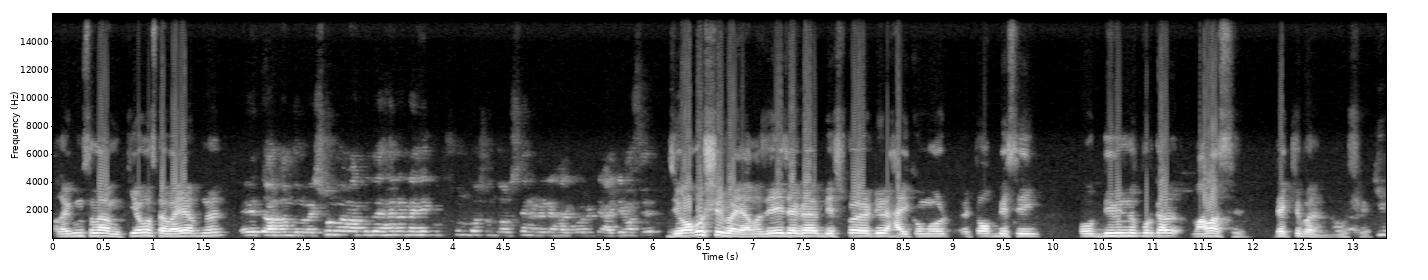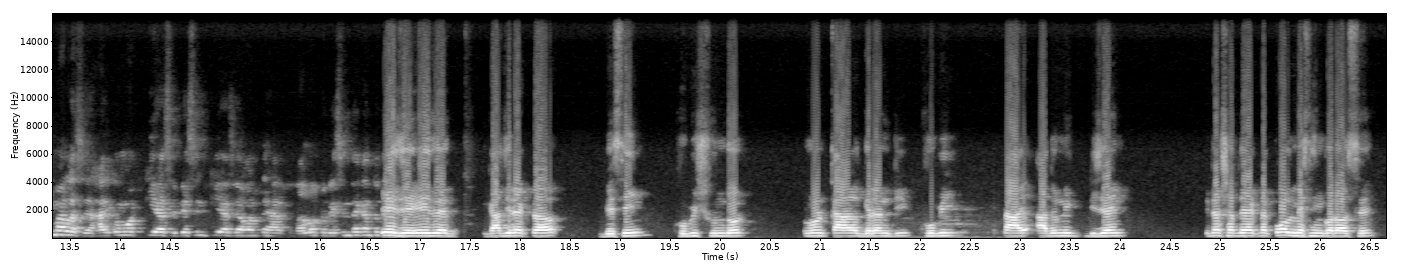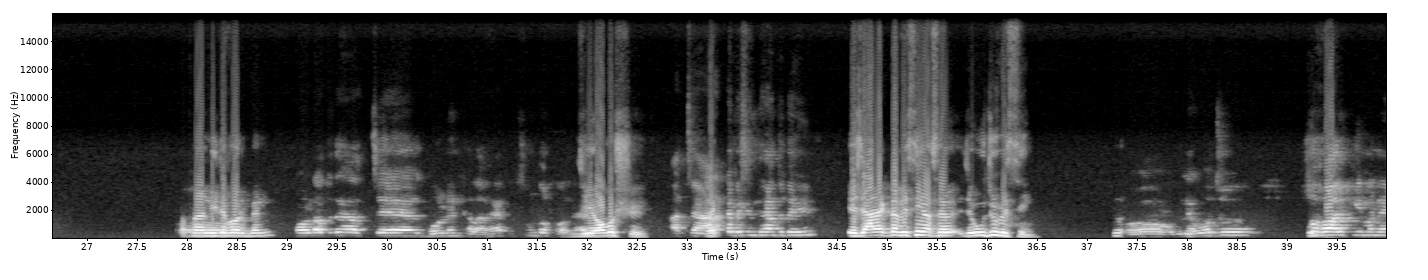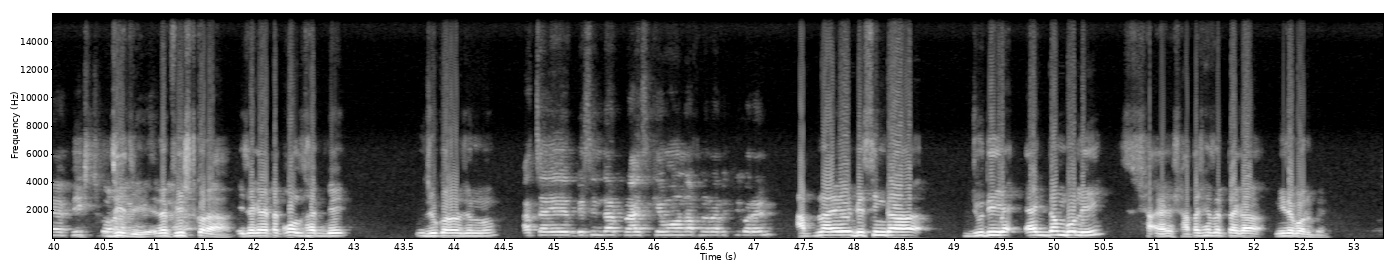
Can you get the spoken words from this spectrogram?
ওয়ালাইকুম সালাম কি অবস্থা ভাই আপনার? এই তো আলহামদুলিল্লাহ ভাই শুনলাম আপনাদের এখানে নাকি খুব সুন্দর সুন্দর স্যানিটারি হাই কোয়ালিটি আইটেম আছে। জি অবশ্যই ভাই আমাদের এই জায়গায় বেস্ট কোয়ালিটির হাই কমোড টপ বেসিং ও বিভিন্ন প্রকার মাল আছে দেখতে পারেন অবশ্যই। কি মাল আছে? হাই কমোড কি আছে? বেসিন কি আছে? আমার ভালো একটা বেসিন দেখান তো। এই যে এই যে গাজীর একটা বেসিং খুবই সুন্দর এবং কালার গ্যারান্টি খুবই আধুনিক ডিজাইন এটার সাথে একটা কল মেশিং করা আছে। আপনারা নিতে পারবেন। কলটা তো দেখা যাচ্ছে গোল্ডেন কালার হ্যাঁ খুব সুন্দর কল জি অবশ্যই। আচ্ছা আরেকটা বেসিন দেখান তো দেখি। এই যে আরেকটা বেসিং আছে যে উজু বেসিং ও মানে ওজু সোহার কি মানে ফিক্সড করা? জি জি এটা ফিক্সড করা। এই জায়গায় একটা কল থাকবে উজু করার জন্য। আচ্ছা এই বেসিনটার প্রাইস কেমন আপনারা বিক্রি করেন? আপনার এই বেসিংটা যদি একদম বলি সাতাশ হাজার টাকা নিতে পারবেন।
